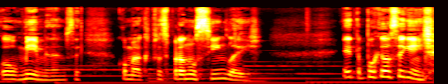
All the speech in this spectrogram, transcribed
ou meme, né, não sei como é que se pronuncia em inglês. Então, porque é o seguinte,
